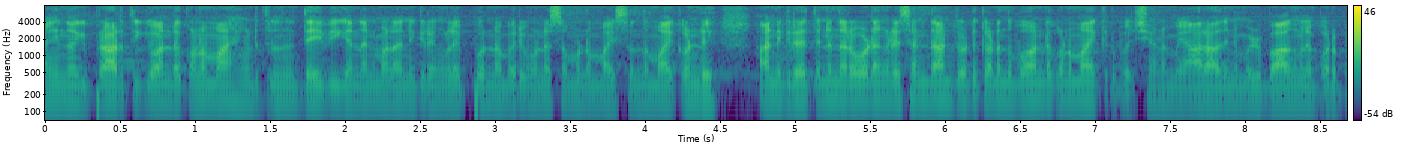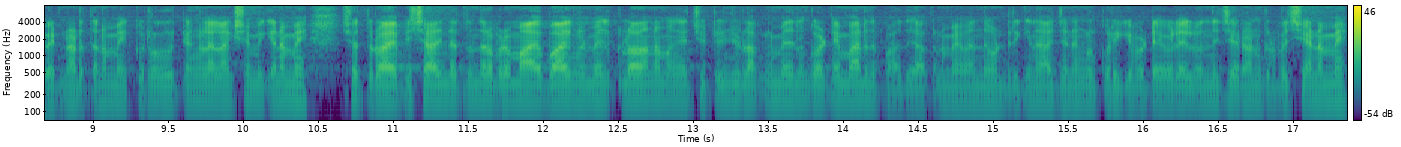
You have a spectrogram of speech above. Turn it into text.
അങ്ങ് നോക്കി പ്രാർത്ഥിക്കുവാന്റെ ഗുണമായി അങ്ങടത്തിൽ നിന്ന് ദൈവിക നന്മ അനുഗ്രഹങ്ങളെ പൂർണ പരിഗുണ സ്വന്തമായി സ്വന്തമായിക്കൊണ്ട് അനുഗ്രഹത്തിന്റെ നിറവോടങ്ങളുടെ സന്നിധാനത്തോട്ട് കടന്നു പോകാന്റെ ഗുണമായി കൃപ ചെയ്യണമേ. ആരാധന മുഴുഭാഗങ്ങളും പുറപ്പെട്ട് നടത്തണമേ. കുറ്റങ്ങളെല്ലാം ക്ഷമിക്കണമേ. ശത്രുവായ പിശാചിന്റെ തന്ത്രപരമായ ഭാഗങ്ങൾ മേൽക്കുള്ളതാണ് അങ്ങ് ചുറ്റും ചുള്ളാക്കണമേലും കോട്ടയമായിരുന്നു പാതുകാക്കണമേ വന്നുകൊണ്ടിരിക്കുന്ന ആ ജനങ്ങൾ കുറിക്കപ്പെട്ട വേളയിൽ വന്ന് ചേരാൻ കൃപ ചെയ്യണമേ.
